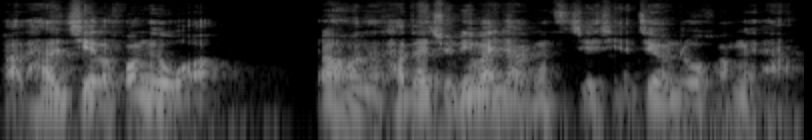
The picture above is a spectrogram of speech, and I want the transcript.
把他的借了还给我，然后呢他再去另外一家公司借钱，借完之后还给他，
